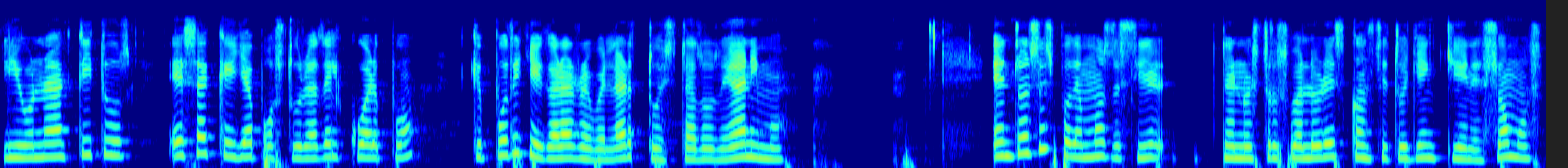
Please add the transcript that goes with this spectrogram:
Y una actitud es aquella postura del cuerpo que puede llegar a revelar tu estado de ánimo. Entonces podemos decir que nuestros valores constituyen quienes somos,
